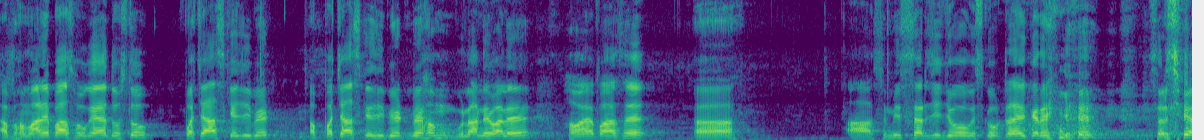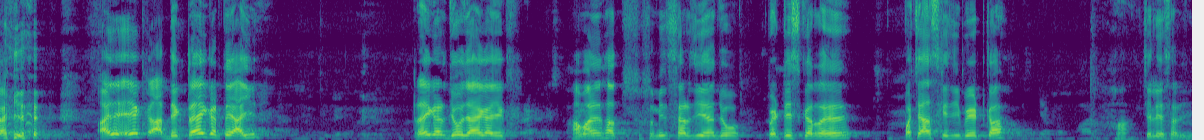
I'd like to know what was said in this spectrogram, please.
अब हमारे पास हो गया है दोस्तों पचास के जी वेट। अब पचास के जी वेट में हम बुलाने वाले हैं। हमारे पास है सुमित सर जी जो इसको ट्राई करेंगे। सर जी आइए। आइए, एक देख, ट्राई करते आइए। ट्राई कर, जो जाएगा एक। हमारे साथ सुमित सर जी हैं जो प्रैक्टिस कर रहे हैं, पचास के जी वेट का। हाँ चलिए सर जी।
